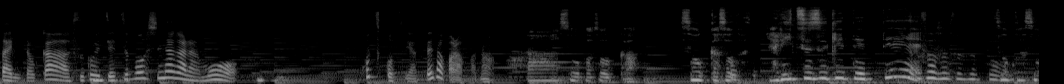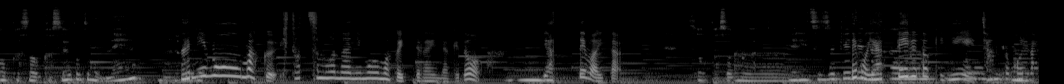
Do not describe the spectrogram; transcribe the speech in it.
たりとかすごい絶望しながらもうんコツコツやってたからかな。ああそうかそうか。そうかそうか。やり続けててそうそうそうそうそう。そうかそうかそうか。そういうことだね。何もうまく一つも何もうまくいってないんだけどうん。やってはいた。そうかそうか。うん。やり続けてでもやたっている時にちゃんとこれうが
